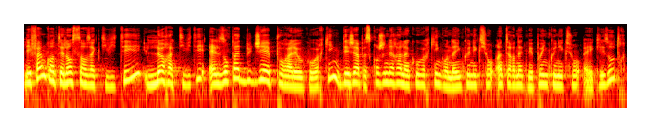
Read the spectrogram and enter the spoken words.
Les femmes, quand elles lancent leurs activités, leur activité, elles n'ont pas de budget pour aller au coworking. Déjà, parce qu'en général, un coworking, on a une connexion Internet, mais pas une connexion avec les autres.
